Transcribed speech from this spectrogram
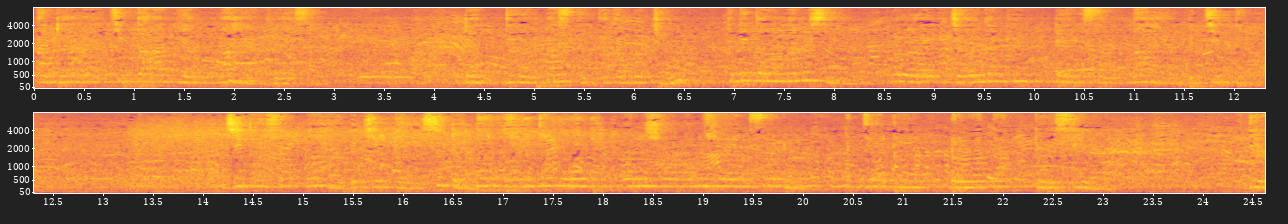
adalah ciptaan yang maha kuasa. Dan dia pasti akan muncul ketika manusia mulai menjauhkan diri dari sang maha pencipta. Jika sang maha pencipta sudah berkali watak manusia-manusia yang sadar menjadi berwatak dusia. Dia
